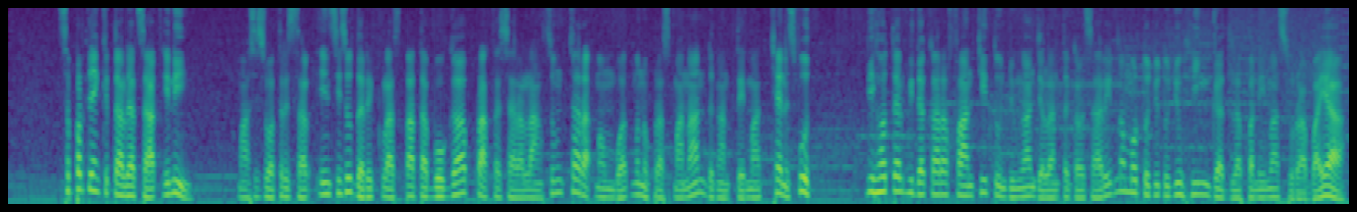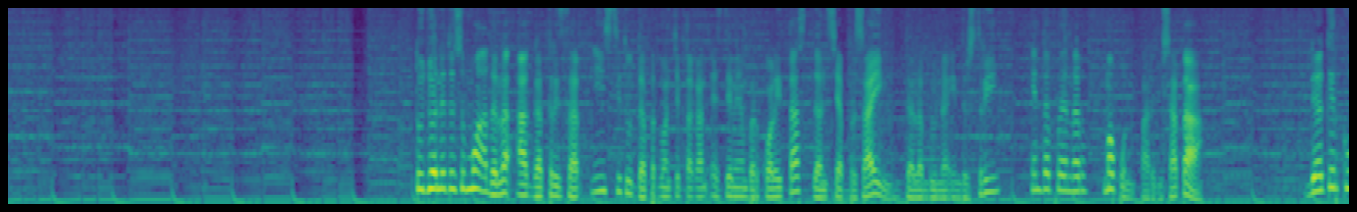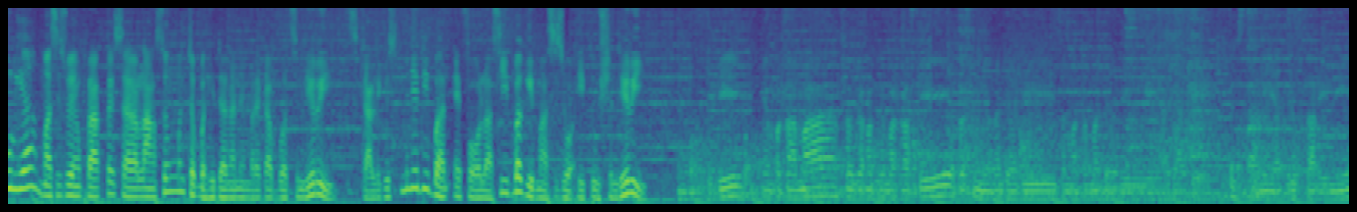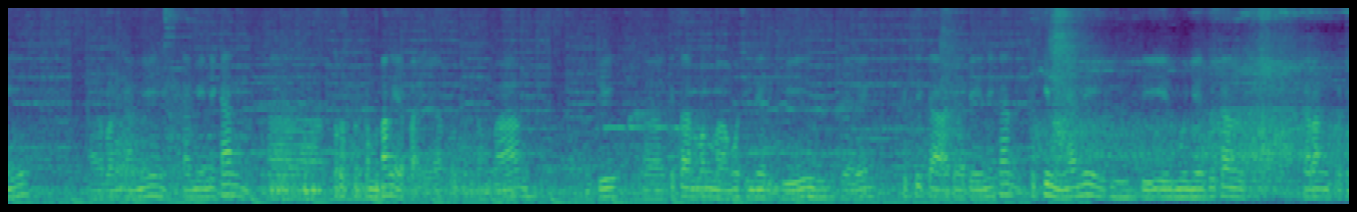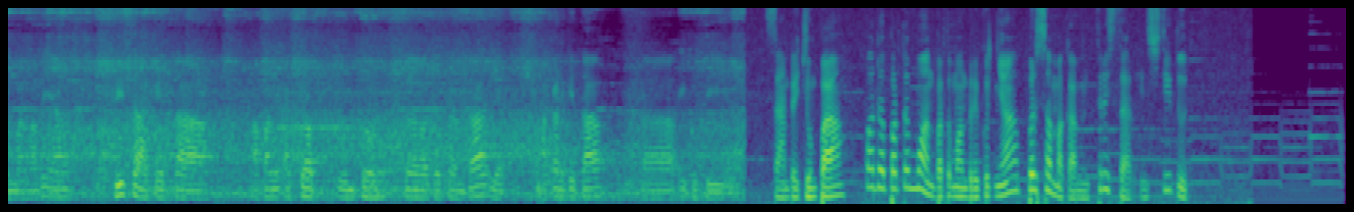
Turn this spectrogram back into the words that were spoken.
Seperti yang kita lihat saat ini, mahasiswa Tristar Institute dari kelas Tata Boga praktek secara langsung cara membuat menu prasmanan dengan tema Chinese food di Hotel Bidakara Fanci Tunjungan Jalan Tegal Sari nomor 77 hingga 85 Surabaya. Tujuan itu semua adalah agar Tristar Institute dapat menciptakan SDM yang berkualitas dan siap bersaing dalam dunia industri, entrepreneur, maupun pariwisata. Di akhir kuliah, mahasiswa yang praktek secara langsung mencoba hidangan yang mereka buat sendiri, sekaligus menjadi bahan evaluasi bagi mahasiswa itu sendiri. Jadi yang pertama saya ucapkan terima kasih atas kunjungan dari teman-teman dari adik-adik ini ya Tristar ini. Harapan kami, kami ini kan uh, terus berkembang ya Pak ya, terus berkembang jadi uh, kita membangun sinergi sharing ketika adik-adik ini kan kekinian nih di ilmunya itu kan sekarang berkembang nanti yang bisa kita apa adopt untuk ke Jakarta ya akan kita uh, ikuti. Sampai jumpa pada pertemuan-pertemuan berikutnya bersama kami Tristar Institute.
